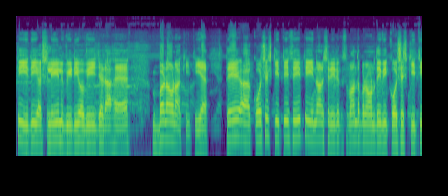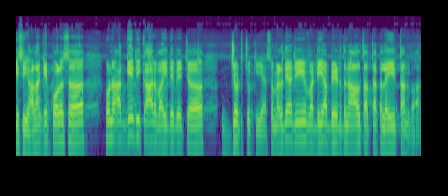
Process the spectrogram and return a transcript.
ਧੀ ਦੀ ਅਸ਼ਲੀਲ ਵੀਡੀਓ ਵੀ ਜਿਹੜਾ ਹੈ ਬਣਾਉਣਾ ਕੀਤੀ ਹੈ ਤੇ ਕੋਸ਼ਿਸ਼ ਕੀਤੀ ਸੀ ਧੀ ਨਾਲ ਸਰੀਰਕ ਸੰਬੰਧ ਬਣਾਉਣ ਦੀ ਵੀ ਕੋਸ਼ਿਸ਼ ਕੀਤੀ ਸੀ। ਹਾਲਾਂਕਿ ਪੁਲਿਸ ਹੁਣ ਅੱਗੇ ਦੀ ਕਾਰਵਾਈ ਦੇ ਵਿੱਚ ਜੁਟ ਚੁੱਕੀ ਹੈ। ਸੋ ਮਿਲਦੇ ਹਾਂ ਜੀ, ਵੱਡੀ ਅਪਡੇਟ ਦੇ ਨਾਲ, ਤਦ ਤੱਕ ਲਈ ਧੰਨਵਾਦ।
